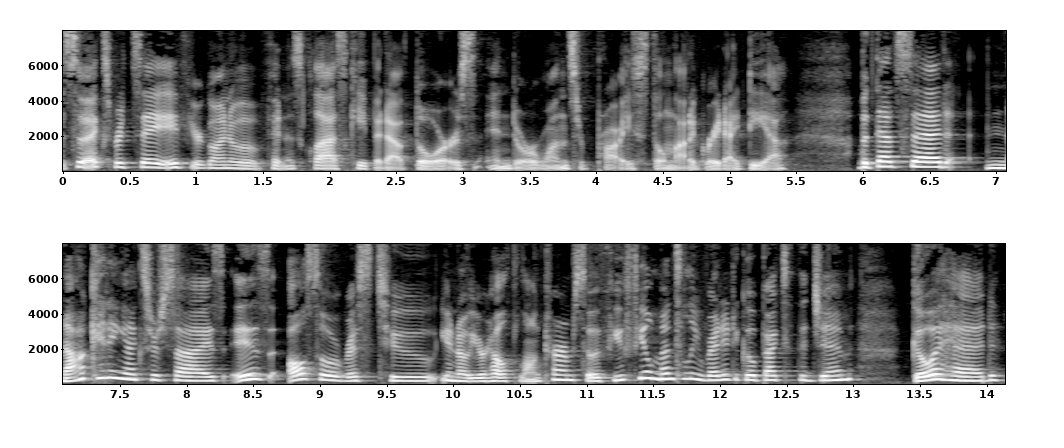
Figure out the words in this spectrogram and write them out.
so experts say if you're going to a fitness class, keep it outdoors. Indoor ones are probably still not a great idea. But that said, not getting exercise is also a risk to, you know, your health long term. So if you feel mentally ready to go back to the gym, go ahead.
